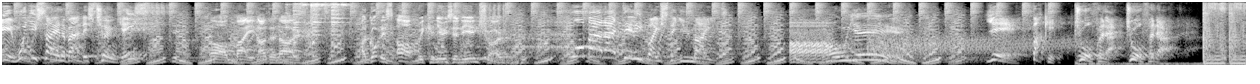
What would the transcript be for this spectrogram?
Ian, what are you saying about this tune, geese? Oh, mate, I don't know. I got this up we can use in the intro. What about that dilly bass that you made? Oh, yeah. Yeah, fuck it. Draw for that, draw for that.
